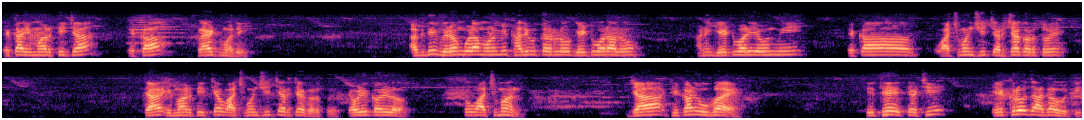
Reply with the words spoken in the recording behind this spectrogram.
एका इमारतीच्या एका फ्लॅटमध्ये. अगदी विरंगुळा म्हणून मी खाली उतरलो गेटवर आलो आणि गेटवर येऊन मी एका वॉचमनशी चर्चा करतो आहे त्या इमारतीच्या वॉचमनशी चर्चा करतो आहे त्यावेळी कळलं तो वॉचमन ज्या ठिकाणी उभा आहे तिथे त्याची एकरो जागा होती.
